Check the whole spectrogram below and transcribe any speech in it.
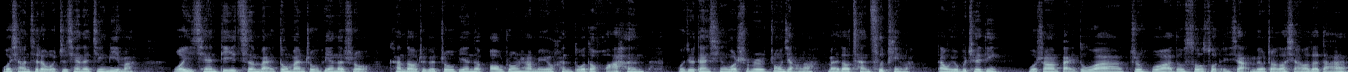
我想起了我之前的经历嘛。我以前第一次买动漫周边的时候，看到这个周边的包装上面有很多的划痕，我就担心我是不是中奖了，买到残次品了。但我又不确定，我上百度啊、知乎啊都搜索了一下，没有找到想要的答案，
